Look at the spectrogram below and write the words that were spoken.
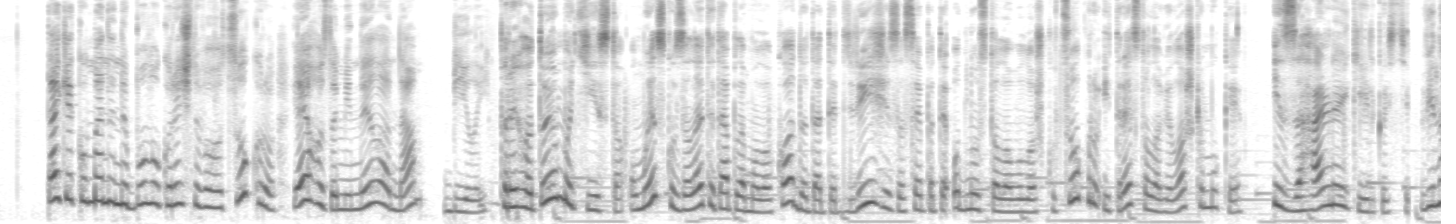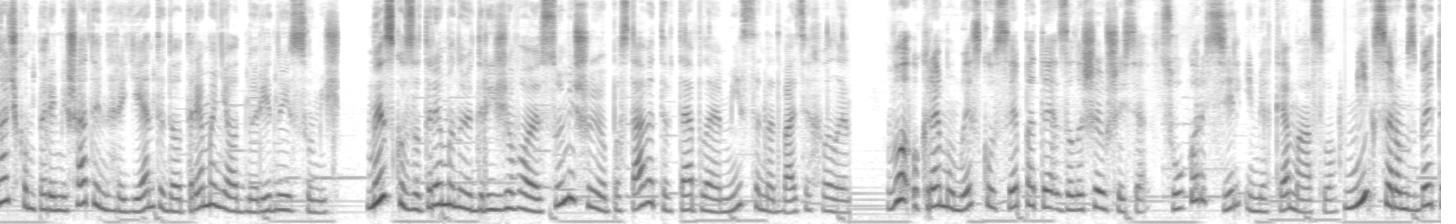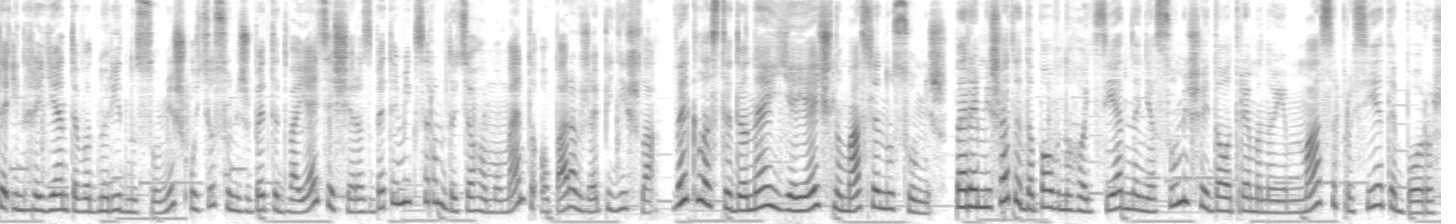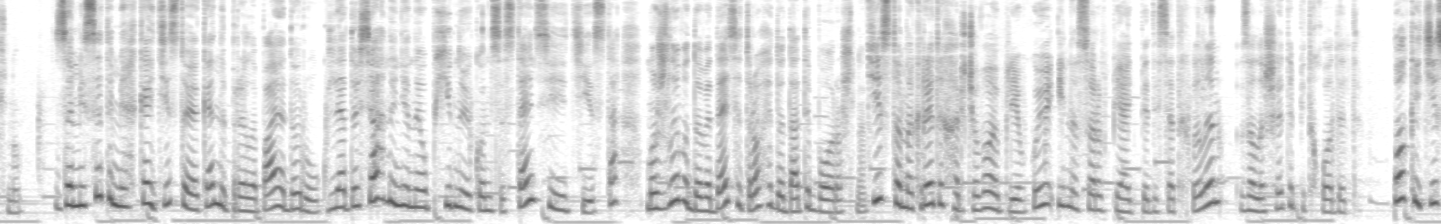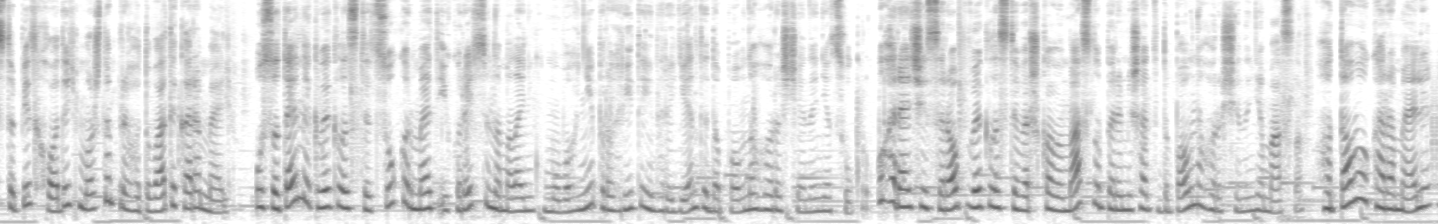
Так як у мене не було коричневого цукру, я його замінила на білий. Приготуємо тісто. У миску залити тепле молоко, додати дріжджі, засипати 1 столову ложку цукру і 3 столові ложки муки. Із загальної кількості. Віночком перемішати інгредієнти до отримання однорідної суміші. Миску з отриманою дріжджовою сумішою поставити в тепле місце на 20 хвилин. В окрему миску всипати залишившийся цукор, сіль і м'яке масло. Міксером збити інгредієнти в однорідну суміш. У цю суміш бити два яйця, ще раз збити міксером. До цього моменту опара вже підійшла. Викласти до неї яєчну масляну суміш. Перемішати до повного з'єднання сумішей до отриманої маси, просіяти борошно. Замісити м'яке тісто, яке не прилипає до рук. Для досягнення необхідної консистенції тіста, можливо, доведеться трохи додати борошна. Тісто накрити харчовою плівкою і на 45-50 хвилин залишити підходити. Поки тісто підходить, можна приготувати карамель. У сотейник викласти цукор, мед і корицю на маленькому вогні, прогріти інгредієнти до повного розчинення цукру. У гарячий сироп викласти вершкове масло, перемішати до повного розчинення масла. Готову карамель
